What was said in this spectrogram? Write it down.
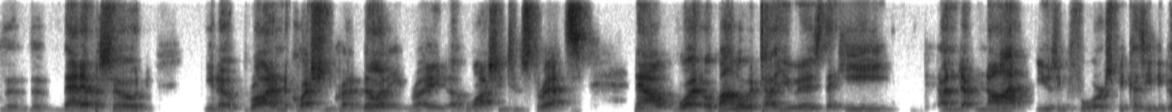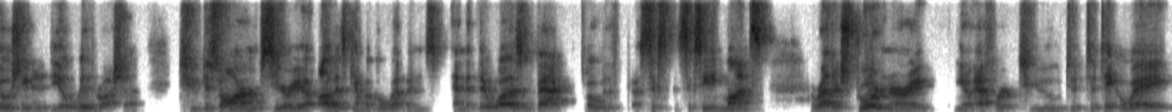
the, the, that episode, you know, brought into question credibility, right, of Washington's threats. Now, what Obama would tell you is that he ended up not using force because he negotiated a deal with Russia to disarm Syria of its chemical weapons, and that there was, in fact, over the uh, succeeding months, a rather extraordinary you know effort to to, to take away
